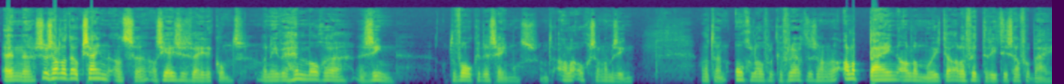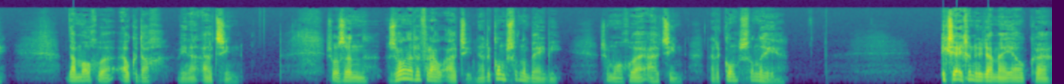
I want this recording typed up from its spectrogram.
En uh, zo zal het ook zijn als, als Jezus wederkomt. Wanneer we Hem mogen zien op de wolken des hemels. Want alle ogen zullen Hem zien. Wat een ongelofelijke vreugde zal. Alle pijn, alle moeite, alle verdriet is al voorbij. Daar mogen we elke dag weer naar uitzien. Zoals een zwangere vrouw uitziet naar de komst van een baby, zo mogen wij uitzien naar de komst van de Heer. Ik zegen u daarmee ook, uh,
